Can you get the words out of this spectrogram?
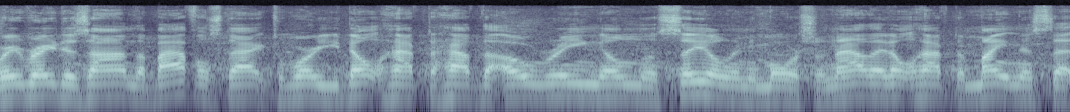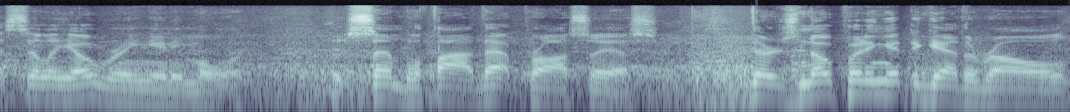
we redesigned the baffle stack to where you don't have to have the O-ring on the seal anymore. So now they don't have to maintenance that silly O-ring anymore. It simplified that process. There's no putting it together wrong.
